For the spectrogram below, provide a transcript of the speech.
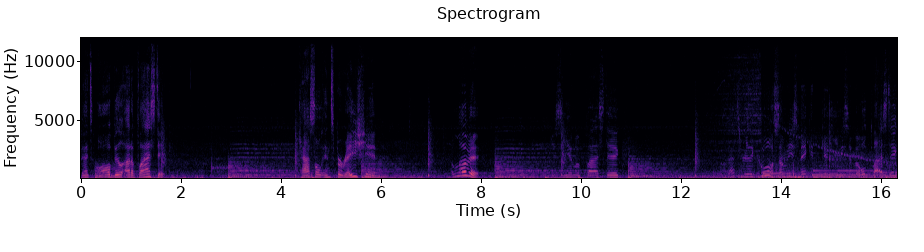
That's all built out of plastic. Castle Inspiration. I love it. Museum of Plastic. Oh, that's really cool. Somebody's making good use of the old plastic.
